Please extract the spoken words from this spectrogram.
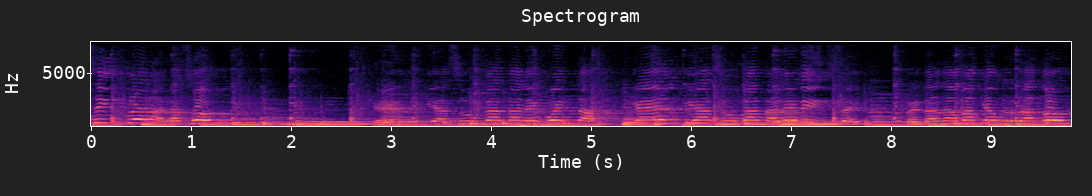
simple la razón a su gata le cuenta, que el que a su gata le dice, no es nada más que un ratón,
